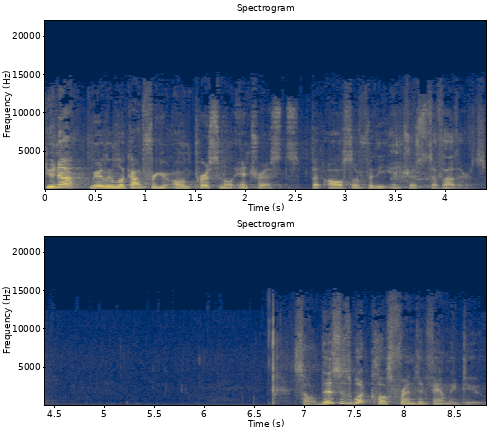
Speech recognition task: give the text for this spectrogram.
Do not merely look out for your own personal interests, but also for the interests of others. So, this is what close friends and family do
